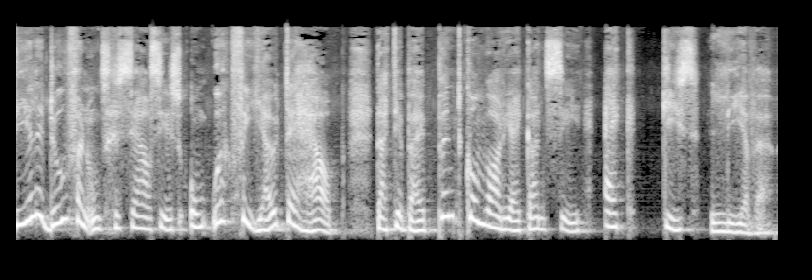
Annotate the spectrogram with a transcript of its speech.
Die hele doel van ons geselsie is om ook vir jou te help dat jy by 'n punt kom waar jy kan sê ek kies lewe.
